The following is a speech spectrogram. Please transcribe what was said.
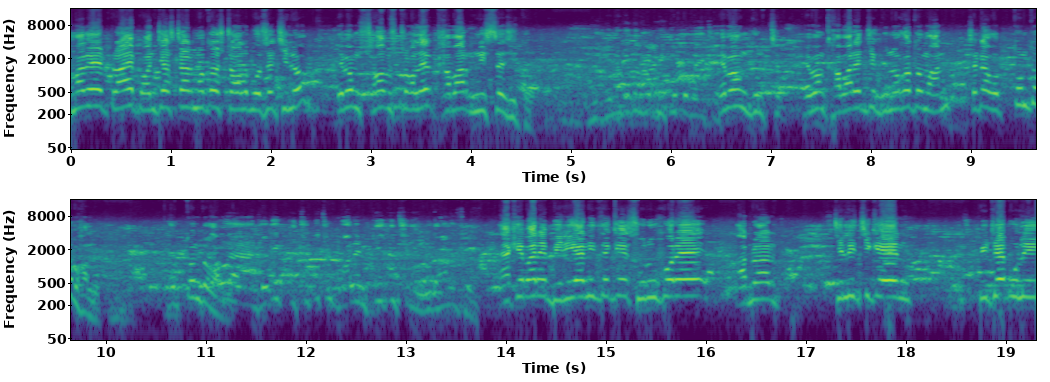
আমাদের প্রায় পঞ্চাশটার মতো স্টল বসেছিল এবং সব স্টলের খাবার নিঃশেষিত। এবং এবং খাবারের যে গুণগত মান, সেটা অত্যন্ত ভালো। অত্যন্ত ভালো। যদি কিছু কিছু বলেন কি কি ছিল একেবারে বিরিয়ানি থেকে শুরু করে আপনার চিলি চিকেন পিঠে পুলি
